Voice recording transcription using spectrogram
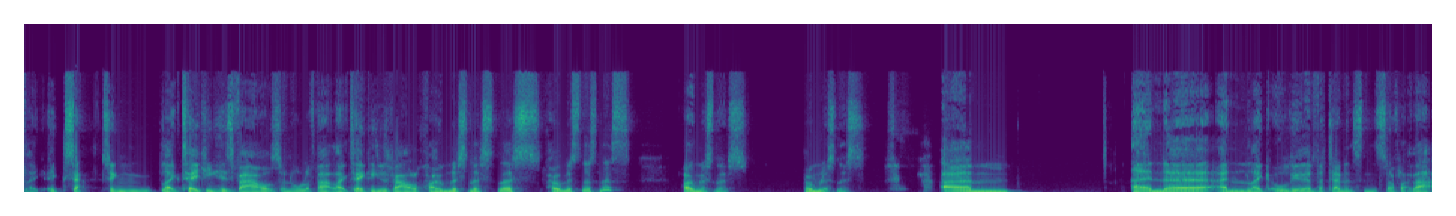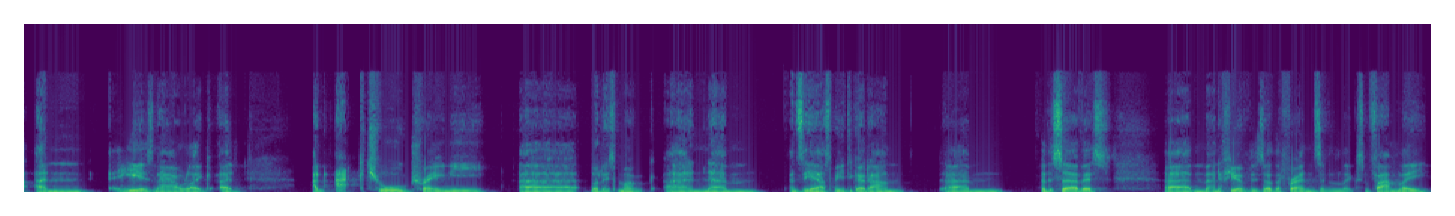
like accepting like taking his vows and all of that like taking his vow of homelessness homelessness homelessness. Homelessness. Um and uh and like all the other tenants and stuff like that. And he is now like a an actual trainee uh buddhist monk. And um and so he asked me to go down um for the service um and a few of his other friends and like some family.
